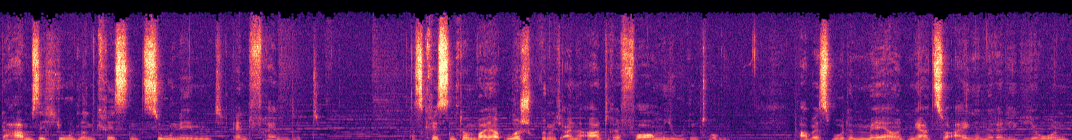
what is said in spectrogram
da haben sich Juden und Christen zunehmend entfremdet. Das Christentum war ja ursprünglich eine Art Reformjudentum aber es wurde mehr und mehr zur eigenen Religion,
